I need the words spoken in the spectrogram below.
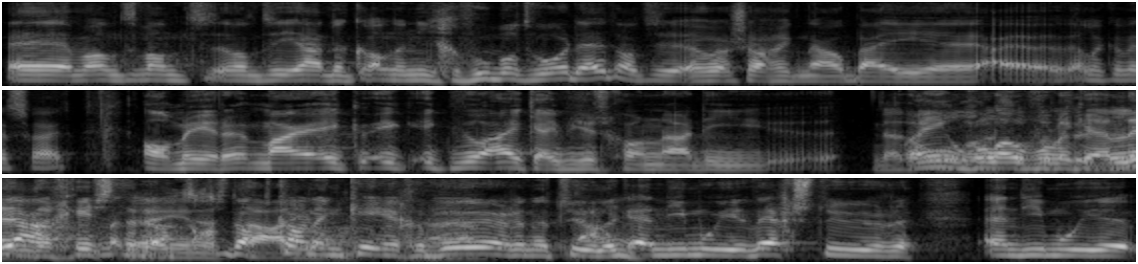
Eh, want want, want ja, dan kan er niet gevoetbald worden. Hè. Dat eh, zag ik nou bij eh, welke wedstrijd? Almere, maar ik, ik, ik wil eigenlijk eventjes gewoon naar die Naar de ongelofelijke ellende Ja, gisteren dat, dat kan een keer gebeuren natuurlijk. En die moet je wegsturen. En die moet je,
